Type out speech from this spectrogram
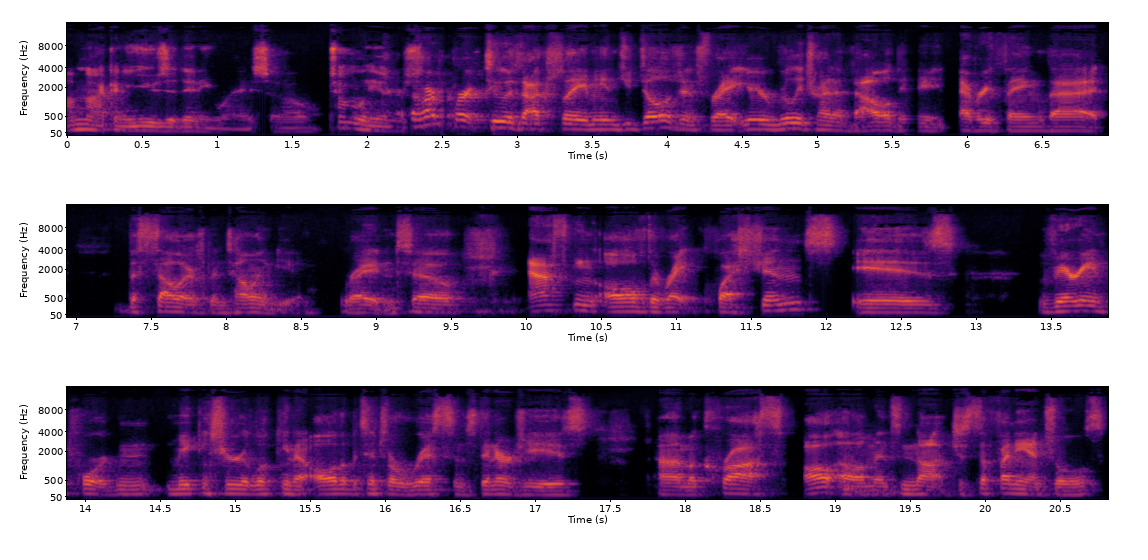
I'm not going to use it anyway. So totally understand. The hard part too is actually, I mean, due diligence, right? You're really trying to validate everything that the seller's been telling you, right? And so asking all of the right questions is very important, making sure you're looking at all the potential risks and synergies um, across all elements, not just the financials,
